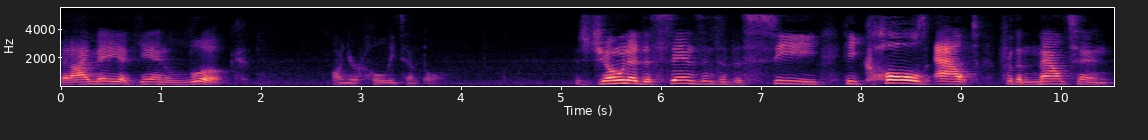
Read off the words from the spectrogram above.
that I may again look on your holy temple. As Jonah descends into the sea, he calls out for the mountain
